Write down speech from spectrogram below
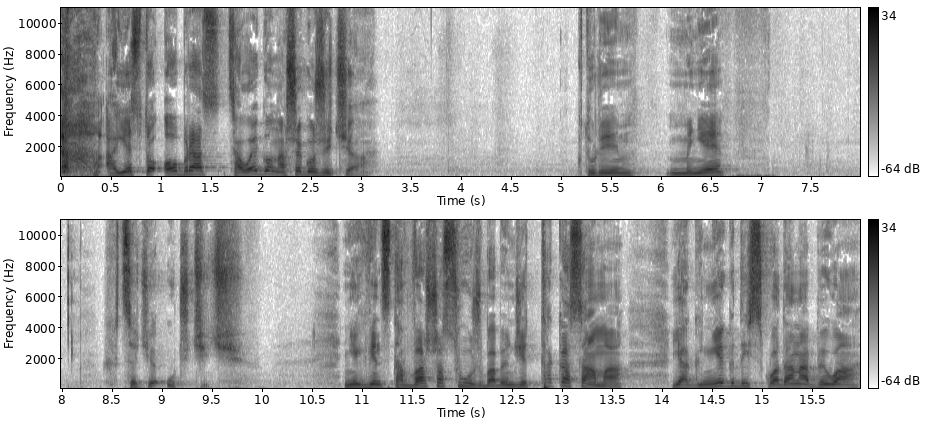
a jest to obraz całego naszego życia, którym mnie chcecie uczcić. Niech więc ta wasza służba będzie taka sama, jak niegdyś składana była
